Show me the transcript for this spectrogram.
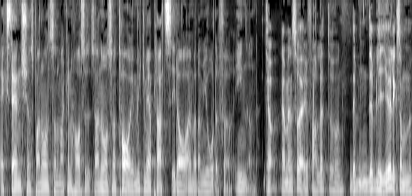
extensions på annonserna man kan ha. Så, så annonserna tar ju mycket mer plats idag än vad de gjorde för innan. Ja, ja men så är ju fallet. Och det, det blir ju liksom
